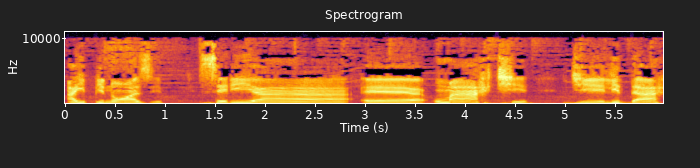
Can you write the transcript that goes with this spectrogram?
a hipnose seria é, uma arte de lidar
